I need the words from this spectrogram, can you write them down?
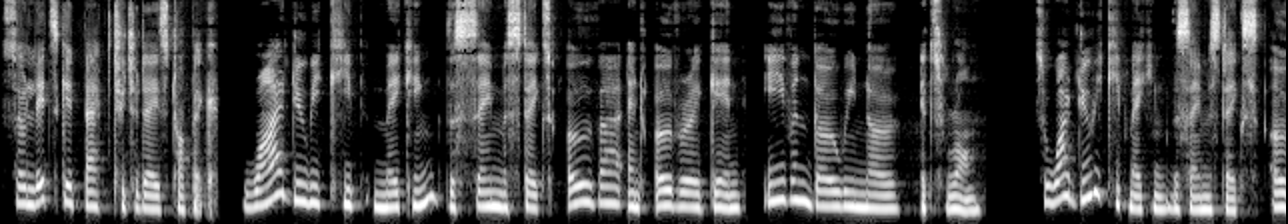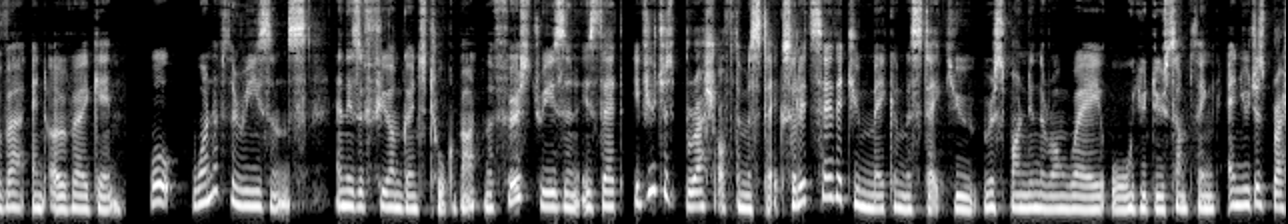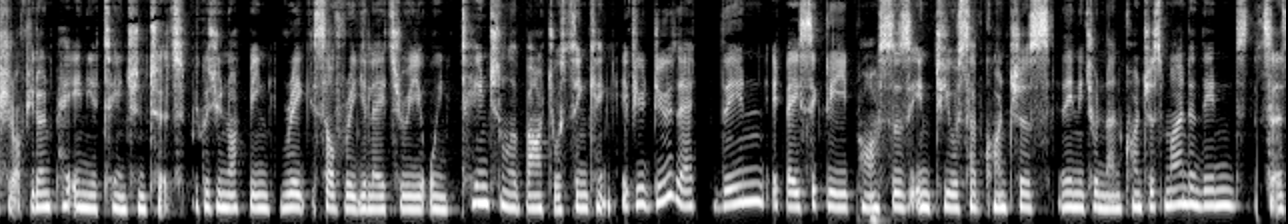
So let's get back to today's topic. Why do we keep making the same mistakes over and over again, even though we know it's wrong? So why do we keep making the same mistakes over and over again? Well, one of the reasons, and there's a few I'm going to talk about, and the first reason is that if you just brush off the mistake, so let's say that you make a mistake, you respond in the wrong way, or you do something, and you just brush it off, you don't pay any attention to it because you're not being reg- self regulatory or intentional about your thinking. If you do that, then it basically passes into your subconscious, then into your non-conscious mind, and then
